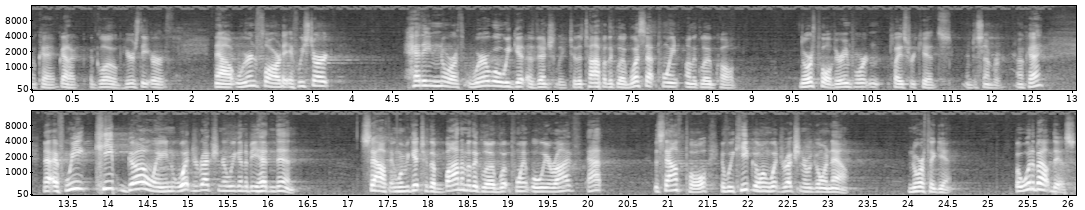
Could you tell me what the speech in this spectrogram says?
Okay, I've got a, a globe. Here's the earth. Now, we're in Florida. If we start heading north, where will we get eventually? To the top of the globe. What's that point on the globe called? North Pole, very important place for kids in December. Okay? Now, if we keep going, what direction are we going to be heading in? South. And when we get to the bottom of the globe, what point will we arrive at? The South Pole. If we keep going, what direction are we going now? North again. But what about this?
